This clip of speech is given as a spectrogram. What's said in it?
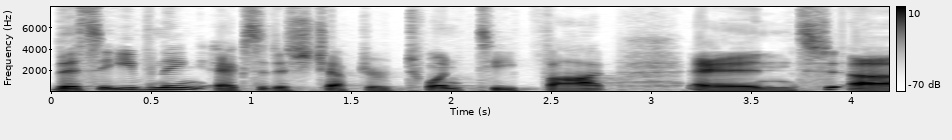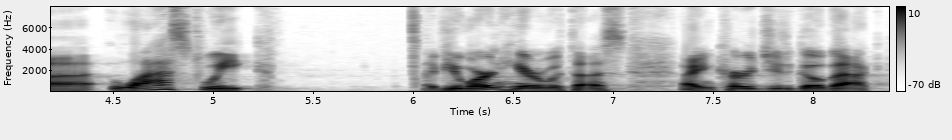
this evening, Exodus chapter 25. And uh, last week, if you weren't here with us, I encourage you to go back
